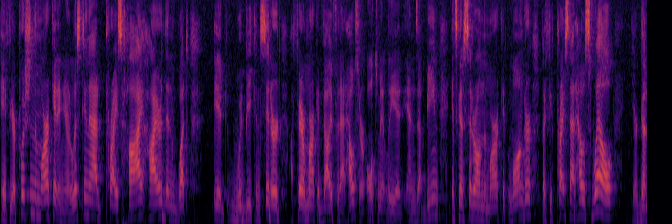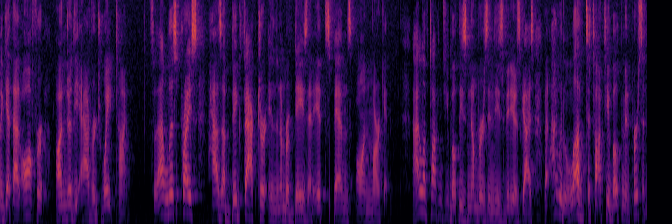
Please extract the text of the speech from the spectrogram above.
If you're pushing the market and you're listing that price high, higher than what it would be considered a fair market value for that house, or ultimately it ends up being, it's going to sit on the market longer. But if you price that house well, you're going to get that offer under the average wait time. So that list price has a big factor in the number of days that it spends on market. I love talking to you about these numbers in these videos, guys, but I would love to talk to you about them in person.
